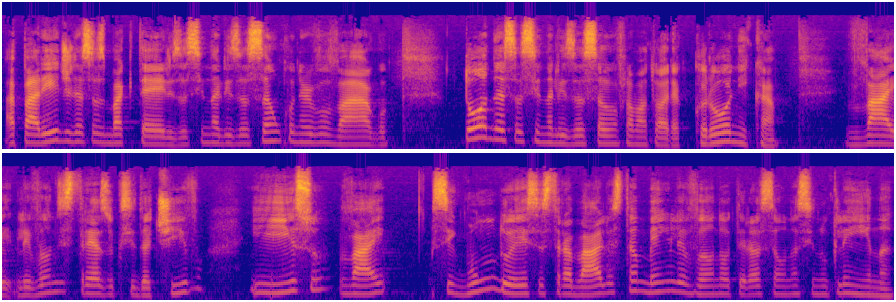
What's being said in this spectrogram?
a parede dessas bactérias, a sinalização com o nervo vago, toda essa sinalização inflamatória crônica vai levando estresse oxidativo e isso vai, segundo esses trabalhos, também levando alteração na sinucleína.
